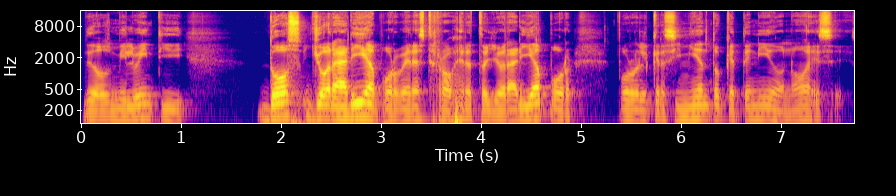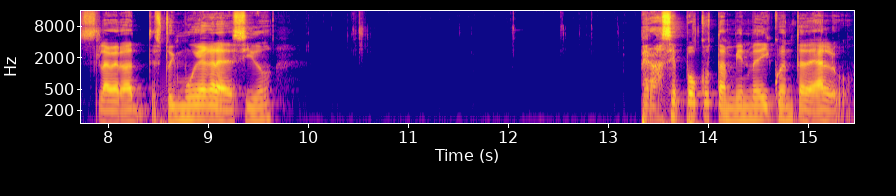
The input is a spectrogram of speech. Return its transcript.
de 2022 lloraría por ver a este Roberto, lloraría por, por el crecimiento que he tenido, ¿no? Es, la verdad, estoy muy agradecido. Pero hace poco también me di cuenta de algo.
